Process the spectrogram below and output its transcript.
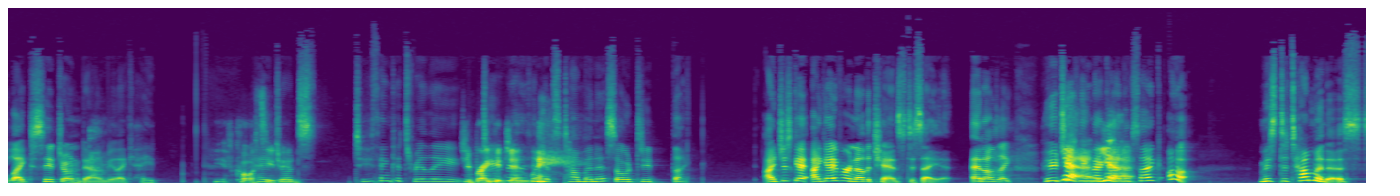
like sit John down and be like, "Hey, of course hey, you George, did. do you think it's really? Did you break do it really gently? Think it's Tumminus, or did like?" I just gave I gave her another chance to say it, and I was like, "Who do you Yeah, think that yeah. guy looks like?" Oh, Mr. Tumminus,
